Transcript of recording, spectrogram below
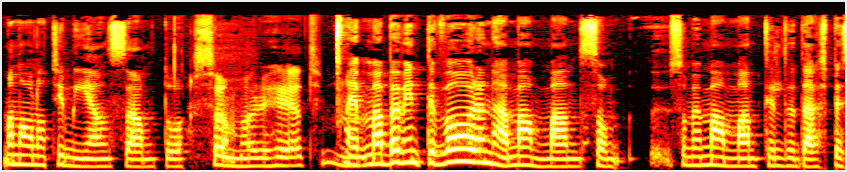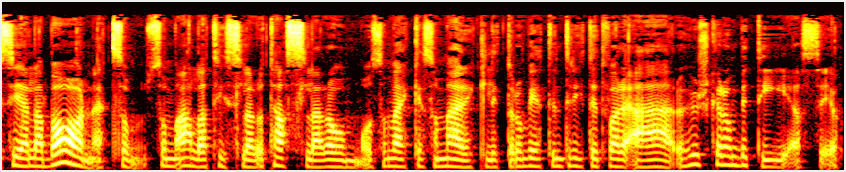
man har något gemensamt och Samhörighet. Mm. Man behöver inte vara den här mamman som, som är mamman till det där speciella barnet som, som alla tisslar och tasslar om och som verkar så märkligt och de vet inte riktigt vad det är och hur ska de bete sig. Och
